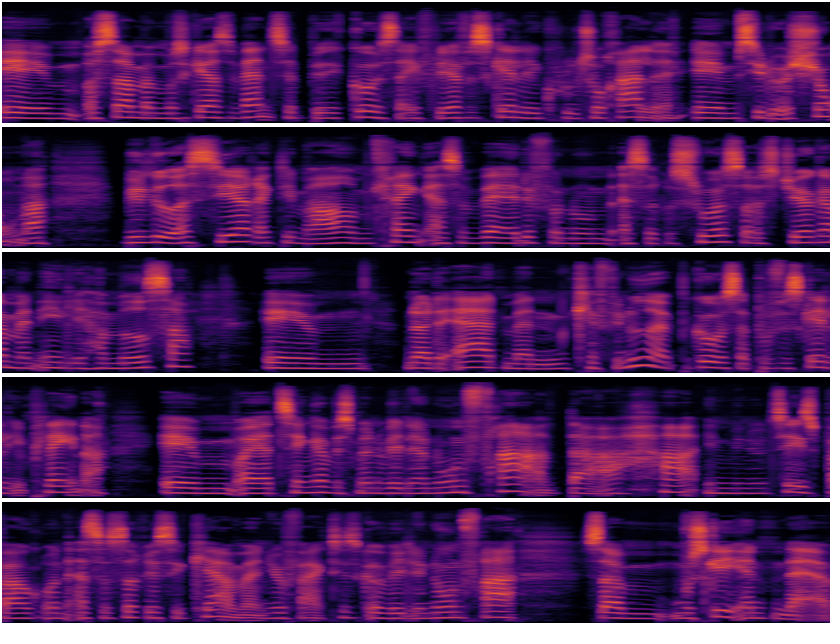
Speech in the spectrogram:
Øhm, og så er man måske også vant til at begå sig i flere forskellige kulturelle øhm, situationer, hvilket også siger rigtig meget omkring, altså, hvad er det for nogle altså, ressourcer og styrker, man egentlig har med sig, øhm, når det er, at man kan finde ud af at begå sig på forskellige planer. Øhm, og jeg tænker, hvis man vælger nogen fra, der har en minoritetsbaggrund, altså, så risikerer man jo faktisk at vælge nogen fra, som måske enten er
